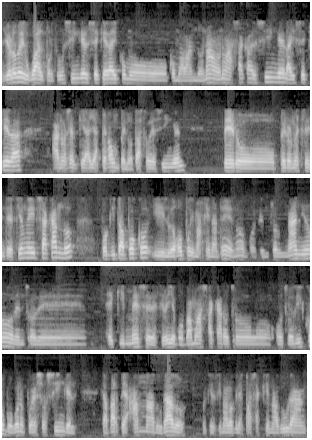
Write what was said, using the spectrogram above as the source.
yo lo veo igual, porque un single se queda ahí como, como abandonado, ¿no? Has sacado el single, ahí se queda, a no ser que hayas pegado un pelotazo de single, pero, pero nuestra intención es ir sacando poquito a poco y luego, pues imagínate, ¿no? Pues dentro de un año dentro de X meses decir, oye, pues vamos a sacar otro, otro disco, pues bueno, pues esos singles que aparte han madurado, porque encima lo que les pasa es que maduran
